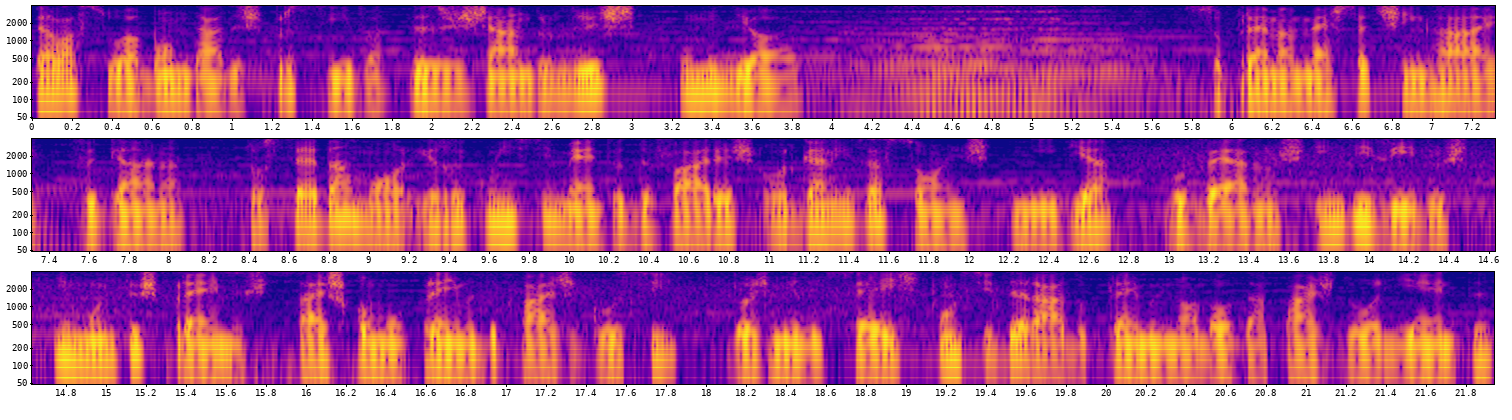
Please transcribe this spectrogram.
pela sua bondade expressiva, desejando-lhes o melhor. Suprema Mestra Qinghai, vegana, recebe amor e reconhecimento de várias organizações, mídia, governos, indivíduos e muitos prêmios, tais como o Prêmio de Paz Gussi 2006, considerado o Prêmio Nobel da Paz do Oriente,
